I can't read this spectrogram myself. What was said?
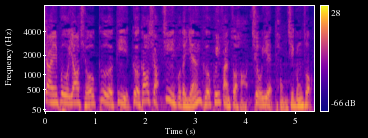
教育部要求各地各高校进一步的严格规范做好就业统计工作。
